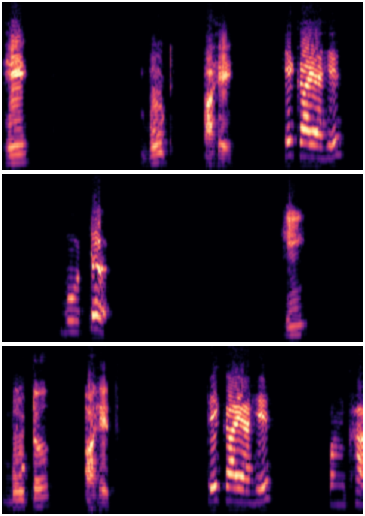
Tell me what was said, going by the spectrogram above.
हे बोट आहे. हे काय आहे? बोट. ही बोट आहेत. ते काय आहे? पंखा.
